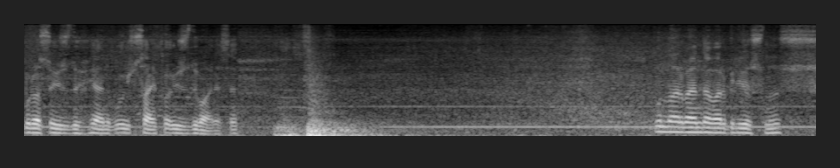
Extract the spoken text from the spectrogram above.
Burası üzdü. Yani bu üç sayfa üzdü maalesef. Bunlar bende var biliyorsunuz.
